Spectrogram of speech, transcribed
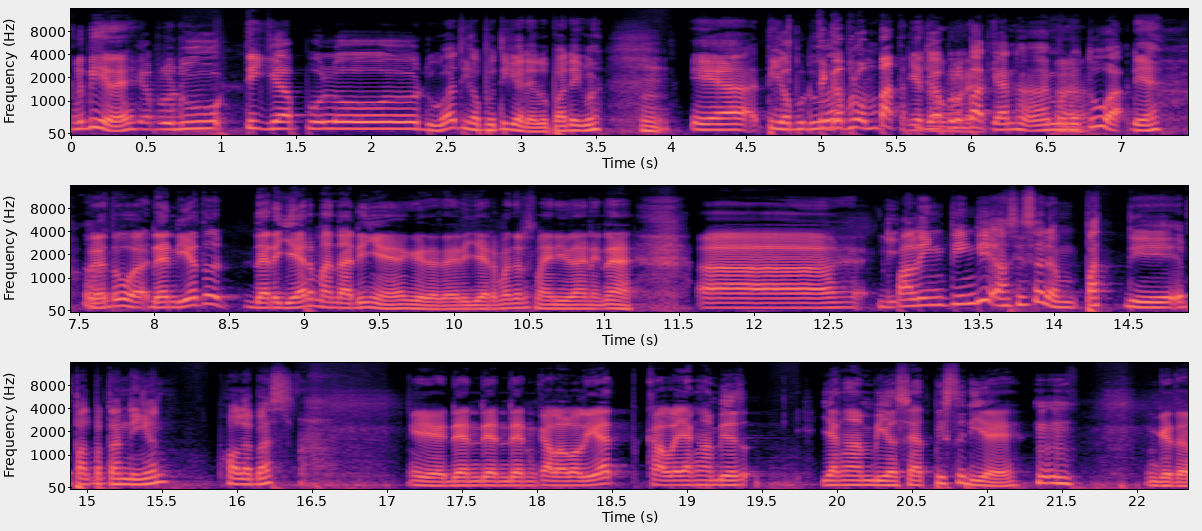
lebih ya 32 32 33 deh lupa deh gue. Iya 32 34 ternyata 34 kan. Heeh, emang udah tua dia. Udah tua dan dia tuh dari Jerman tadinya gitu dari Jerman terus main di Yunani. Nah, eh gi- Paling tinggi asisnya ada 4 di 4 pertandingan. Holebas. iya dan dan dan kalau lo lihat kalau yang ngambil yang ngambil set piece tuh dia ya. Gitu.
